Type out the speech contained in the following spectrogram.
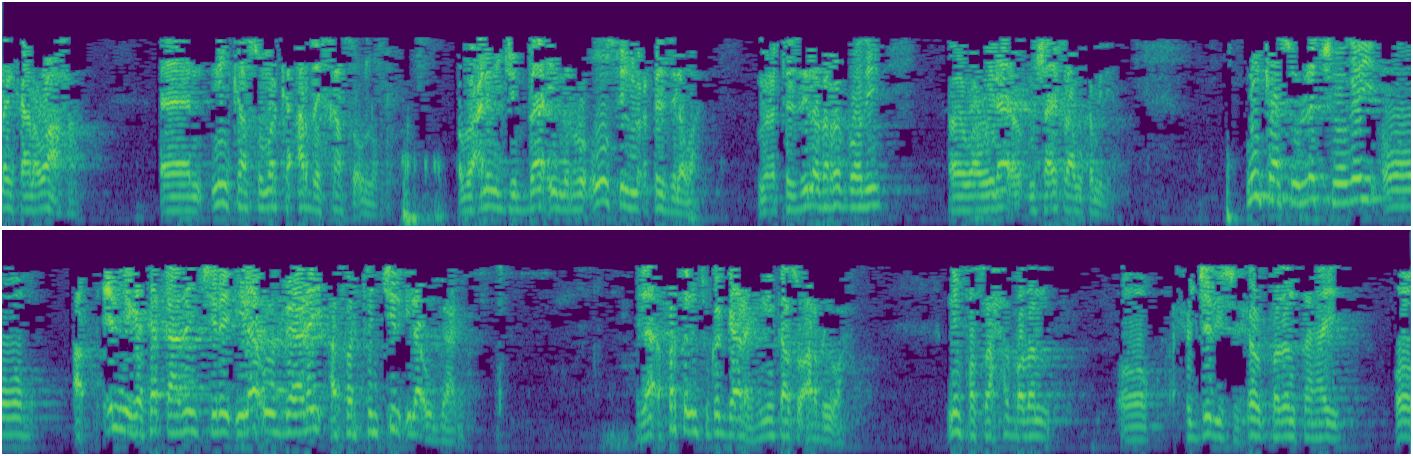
dhankaana waa ahaa ninkaasu marka arday khaasa u noqday abu cali bni jubbaa'i min ru'uusi lmuctazila waa muctasilada raggoodii waaweynaa mashaaikhdabuu ka mid yahay. Ninkaasuu la joogay oo cilmiga ka qaadan jiray ilaa uu gaadhay afartan jir ilaa uu gaadhay. Ilaa afartan intuu ka gaadhay ninkaasuu arday u ah. Nin fasaaxo badan oo xujadiisu xoog badan tahay oo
